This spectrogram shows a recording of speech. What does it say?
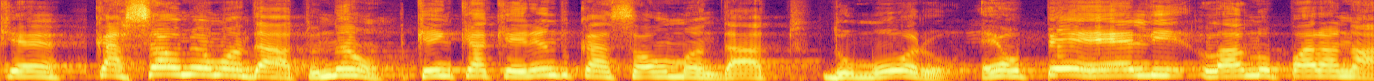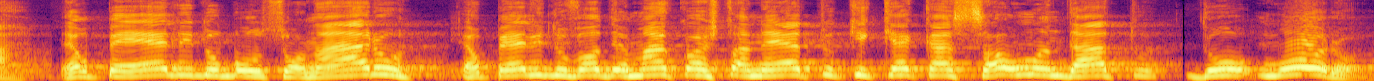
quer caçar o meu mandato. Não, quem está querendo caçar o mandato do Moro é o PL lá no Paraná. É o PL do Bolsonaro, é o PL do Valdemar Costa Neto que quer caçar o mandato do Moro.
